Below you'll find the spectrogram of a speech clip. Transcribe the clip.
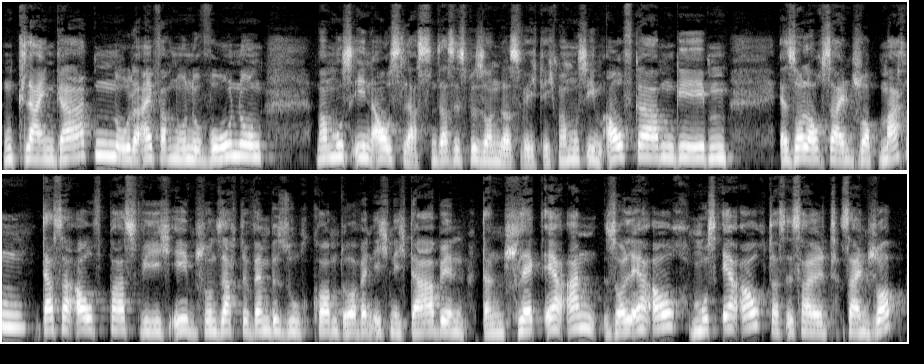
einen kleinen Garten oder einfach nur eine Wohnung. Man muss ihn auslassen. Das ist besonders wichtig. Man muss ihm Aufgaben geben. Er soll auch seinen Job machen, dass er aufpasst, wie ich eben schon sagte, wenn Besuch kommt oder wenn ich nicht da bin, dann schlägt er an, soll er auch, muss er auch, das ist halt sein Job.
